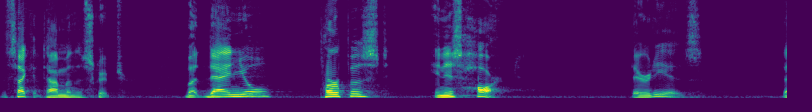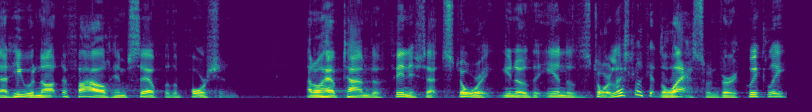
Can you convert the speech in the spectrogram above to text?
the second time in the scripture. But Daniel purposed in his heart, there it is, that he would not defile himself with a portion. I don't have time to finish that story, you know, the end of the story. Let's look at the last one very quickly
